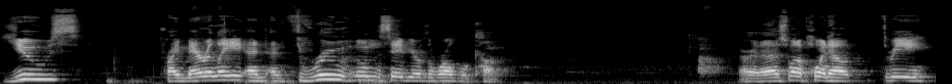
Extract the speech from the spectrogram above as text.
use primarily and, and through whom the Savior of the world will come. All right, I just want to point out three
